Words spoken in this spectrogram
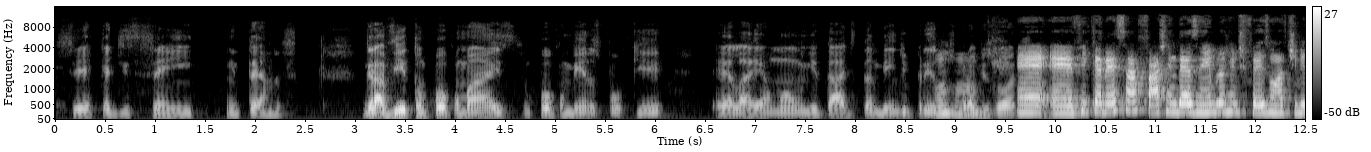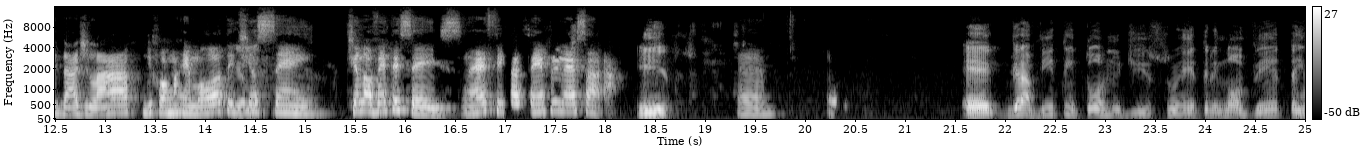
cerca de 100 internas. Gravita um pouco mais, um pouco menos, porque ela é uma unidade também de presos uhum. provisórios. É, é, fica nessa faixa. Em dezembro, a gente fez uma atividade lá de forma remota e ela... tinha 100. É. Tinha 96, né? Fica sempre nessa. Isso. É. é. Gravita em torno disso, entre 90 e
